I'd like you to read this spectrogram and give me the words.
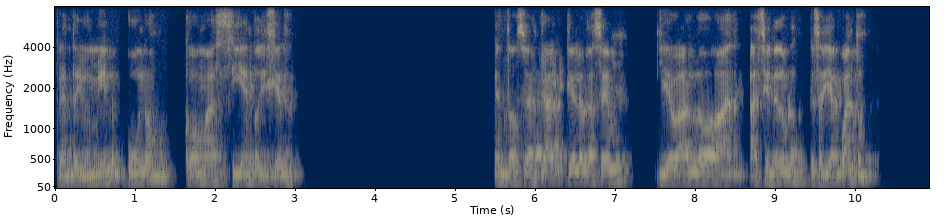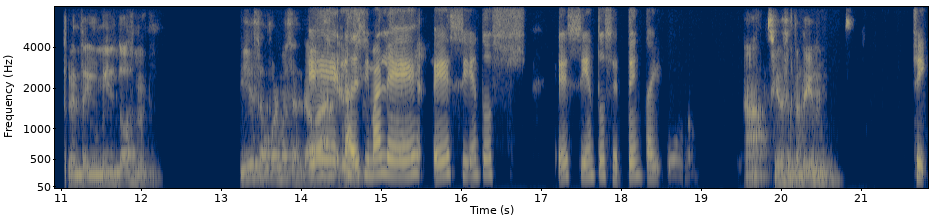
Treinta y un mil uno coma ciento diecisiete. Entonces acá, ¿qué es lo que hacemos? Llevarlo al siguiente número, que sería ¿cuánto? 31.002, ¿no? Y esa forma se acaba Eh, el- la decimal es, es, cientos, es 171. Ah, 171. Sí.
